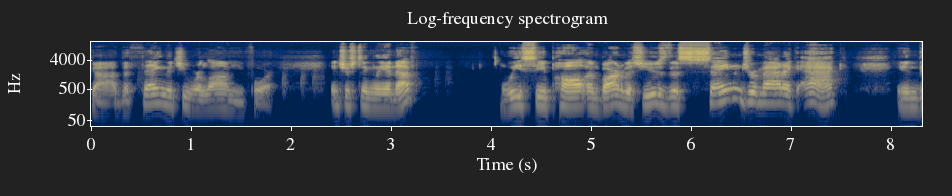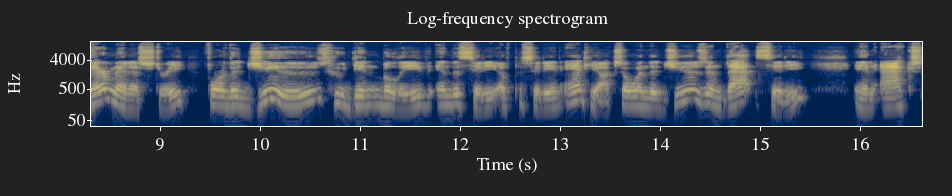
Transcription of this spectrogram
God, the thing that you were longing for. Interestingly enough, we see Paul and Barnabas use this same dramatic act in their ministry for the Jews who didn't believe in the city of Pisidian Antioch. So when the Jews in that city, in Acts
